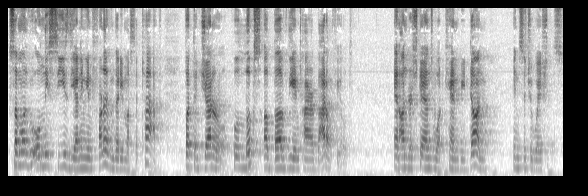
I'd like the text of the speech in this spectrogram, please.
someone who only sees the enemy in front of him that he must attack, but the general who looks above the entire battlefield and understands what can be done in situations.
